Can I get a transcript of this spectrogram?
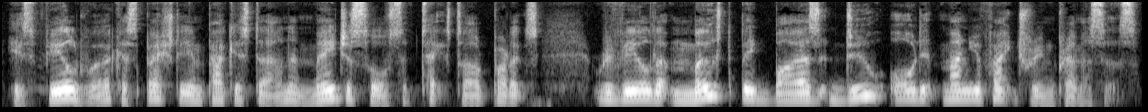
His fieldwork, especially in Pakistan, a major source of textile products, revealed that most big buyers do audit manufacturing premises.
